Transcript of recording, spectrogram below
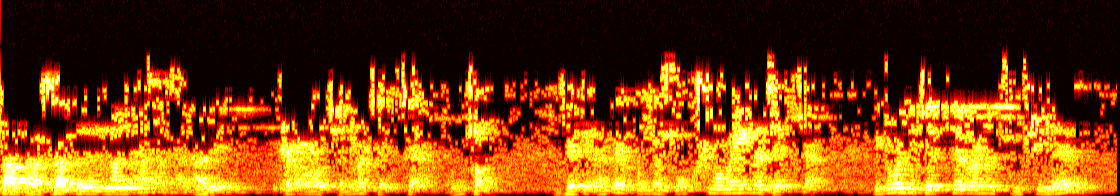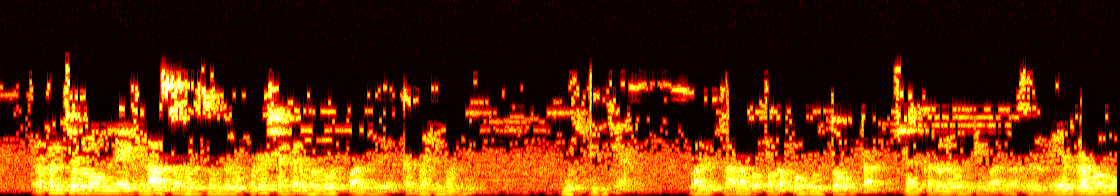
తదసత్. అది ఇక్కడ చిన్న చర్చ కొంచెం జటి అంటే కొంచెం సూక్ష్మమైన చర్చ. ఇటువంటి చర్చలను చూసియే ప్రపంచంలో ఉండే ఫిలాసఫర్స్ అందరూ కూడా శంకర భగవత్పాదుల యొక్క మహిమను గుర్తించారు. వాళ్ళు చాలా గొప్పగా పొగుడుతూ ఉంటారు. శంకరుల వంటి వాళ్ళు అసలు వేర్రమవు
